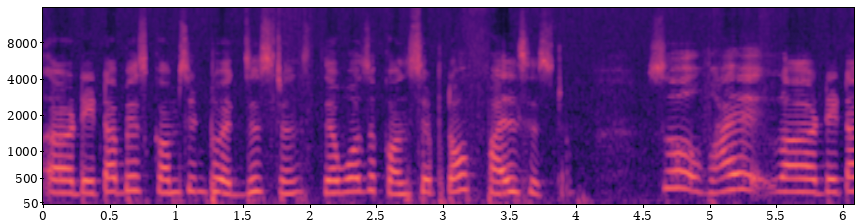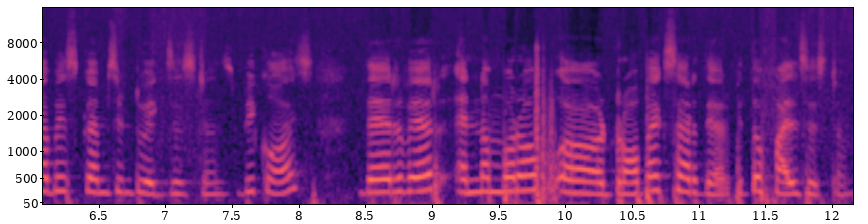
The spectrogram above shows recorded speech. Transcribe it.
a database comes into existence, there was a concept of file system. So why uh, database comes into existence? Because there were a number of uh, drawbacks are there with the file system.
